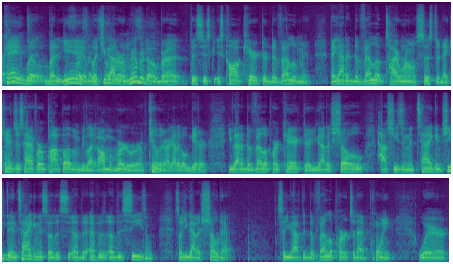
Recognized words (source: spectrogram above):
Okay, but but yeah, but you got to remember though, bro. This is it's called character development. They got to develop Tyrone's sister. They can't just have her pop up and be like, oh, "I'm a murderer, I'm a killer. I got to go get her." You got to develop her character. You got to show how she's an antagonist. She's the antagonist of the of the episode of this season. So you got to show that. So you have to develop her to that point where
